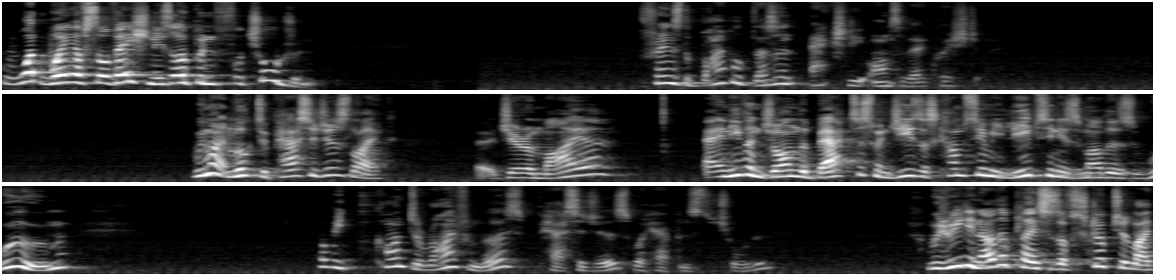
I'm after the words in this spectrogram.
what way of salvation is open for children? Friends, the Bible doesn't actually answer that question. We might look to passages like uh, Jeremiah and even John the Baptist when Jesus comes to him, he leaps in his mother's womb. But we can't derive from those passages what happens to children. We read in other places of Scripture, like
